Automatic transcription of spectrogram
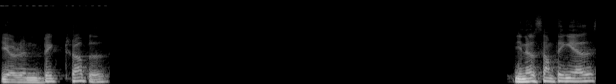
you're in big trouble. You know something else?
